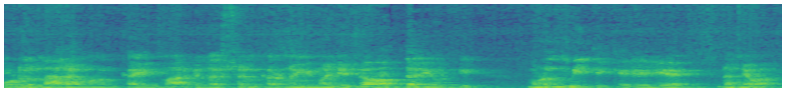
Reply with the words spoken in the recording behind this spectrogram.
ओढून धारा म्हणून काही मार्गदर्शन करणं ही माझी जबाबदारी होती म्हणून मी ती केलेली आहे. धन्यवाद.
